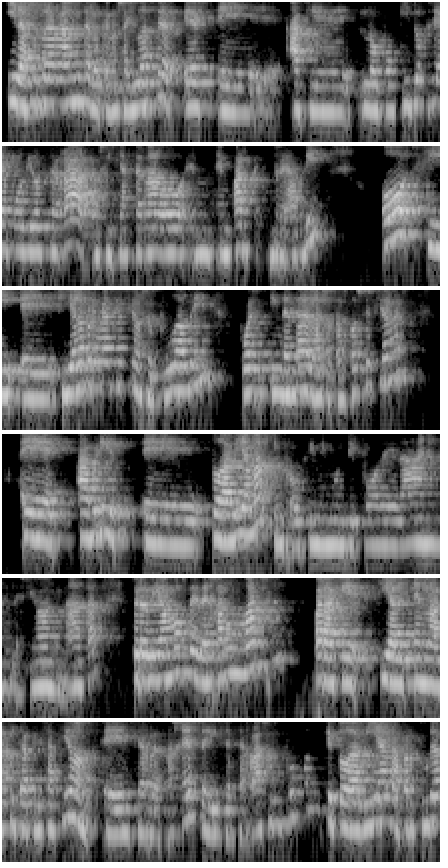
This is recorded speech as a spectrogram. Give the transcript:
y las otras realmente lo que nos ayuda a hacer es eh, a que lo poquito que se haya podido cerrar o si se ha cerrado en, parte, reabrir. O si, si, ya en la primera sesión se pudo abrir, pues intentar en las otras dos sesiones abrir todavía más sin producir ningún tipo de daño, de lesión nada, pero digamos de dejar un margen para que si en la cicatrización eh, se retrajese y se cerrase un poco, que todavía la apertura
